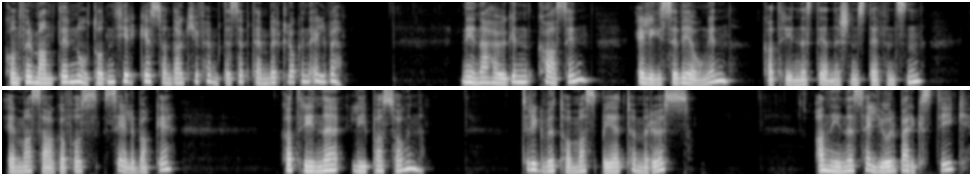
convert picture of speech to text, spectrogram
Konfirmanter Notodden kirke søndag 25. september klokken 11. Nina Haugen Kasin, Elise Veungen, Katrine Stenersen Steffensen, Emma Sagafoss Selebakke, Katrine Lipa Sogn, Trygve Thomas B. Tømmerøs, Anine Seljord Bergstig,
